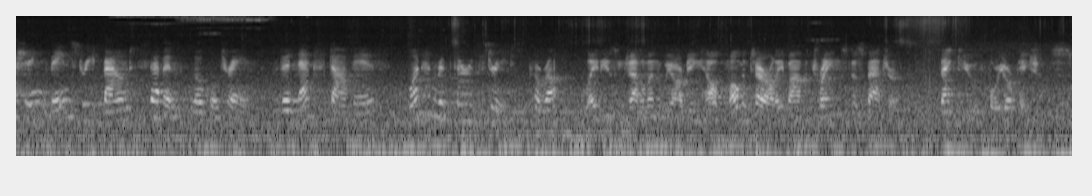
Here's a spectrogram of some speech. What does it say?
Flushing Main Street bound 7 local train. The next stop is 103rd Street, Corona. Ladies and gentlemen, we are being held momentarily by the train's dispatcher. Thank you for your patience.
